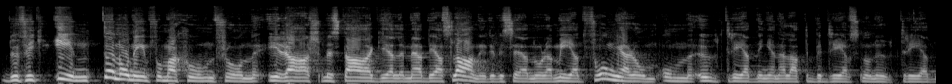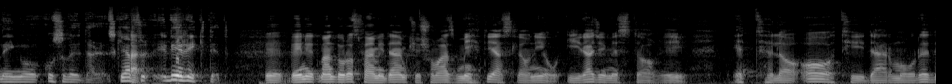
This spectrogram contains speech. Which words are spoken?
du fick inte någon information från Iraj Mestagi eller Mehdi Aslani, det vill säga några medfångar om, om utredningen eller att det bedrevs någon utredning och, och så vidare. Ska jag, är det riktigt? ببینید من درست فهمیدم که شما از مهدی اصلانی و ایرج مستاقی اطلاعاتی در مورد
